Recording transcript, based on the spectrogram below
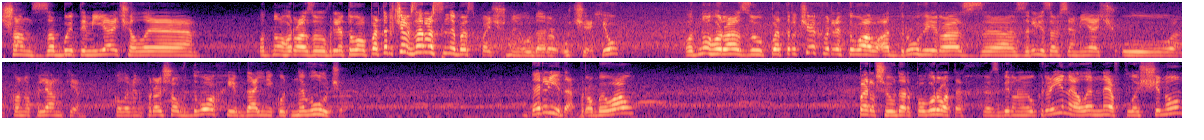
шанс забити м'яч, але одного разу врятував Петр Чех. Зараз небезпечний удар у Чехів. Одного разу Петр Чех врятував, а другий раз е, зрізався м'яч у коноплянки, коли він пройшов вдвох і в дальній кут не влучив. Даріда пробивав. Перший удар по воротах збірної України, але не в площину.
